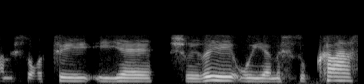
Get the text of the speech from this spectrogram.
המסורתי, יהיה שרירי, הוא יהיה מסוכס,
